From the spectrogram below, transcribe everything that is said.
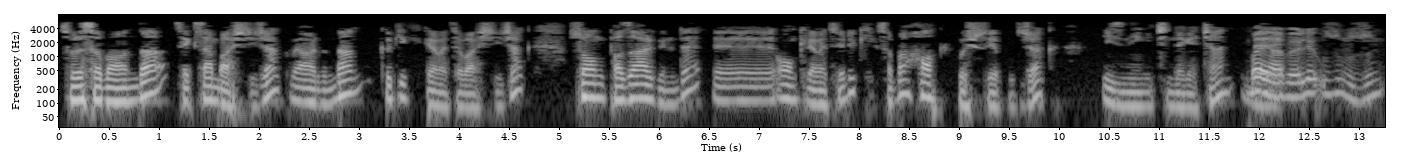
Sonra sabahında 80 başlayacak ve ardından 42 kilometre başlayacak. Son pazar günü de e, 10 kilometrelik sabah halk koşusu yapılacak. İznik'in içinde geçen. Baya böyle uzun uzun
